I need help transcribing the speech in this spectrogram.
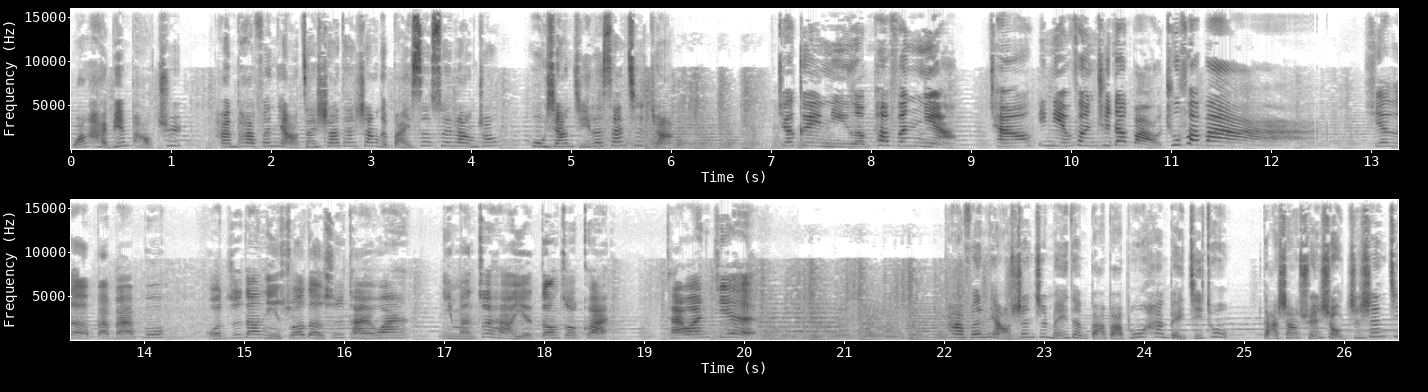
往海边跑去，和帕芬鸟在沙滩上的白色碎浪中互相击了三次掌。交给你了，帕芬鸟，朝一年份吃到饱出发吧！谢了，巴巴布。我知道你说的是台湾，你们最好也动作快。台湾见！帕芬鸟甚至没等巴巴布和北极兔。搭上选手直升机，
